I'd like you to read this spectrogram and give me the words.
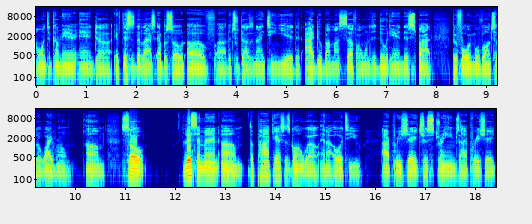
I wanted to come here, and uh, if this is the last episode of uh, the 2019 year that I do by myself, I wanted to do it here in this spot before we move on to the white room. Um, so, listen, man, um, the podcast is going well, and I owe it to you. I appreciate your streams. I appreciate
